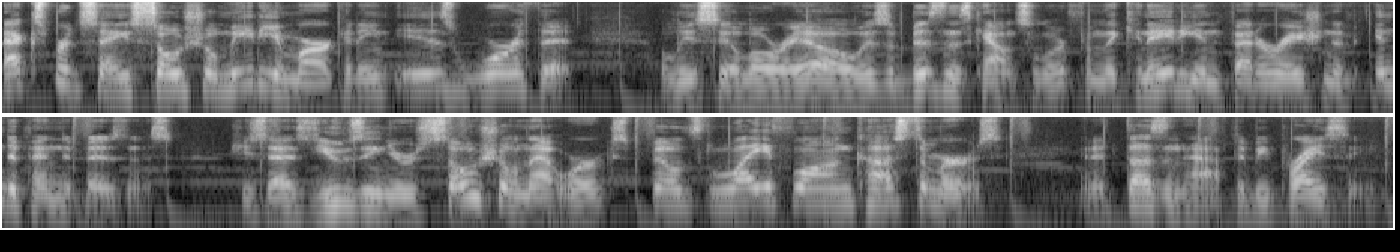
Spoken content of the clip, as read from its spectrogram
Experts say social media marketing is worth it. Alicia Loriot is a business counselor from the Canadian Federation of Independent Business. She says using your social networks builds lifelong customers, and it doesn't have to be pricey.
